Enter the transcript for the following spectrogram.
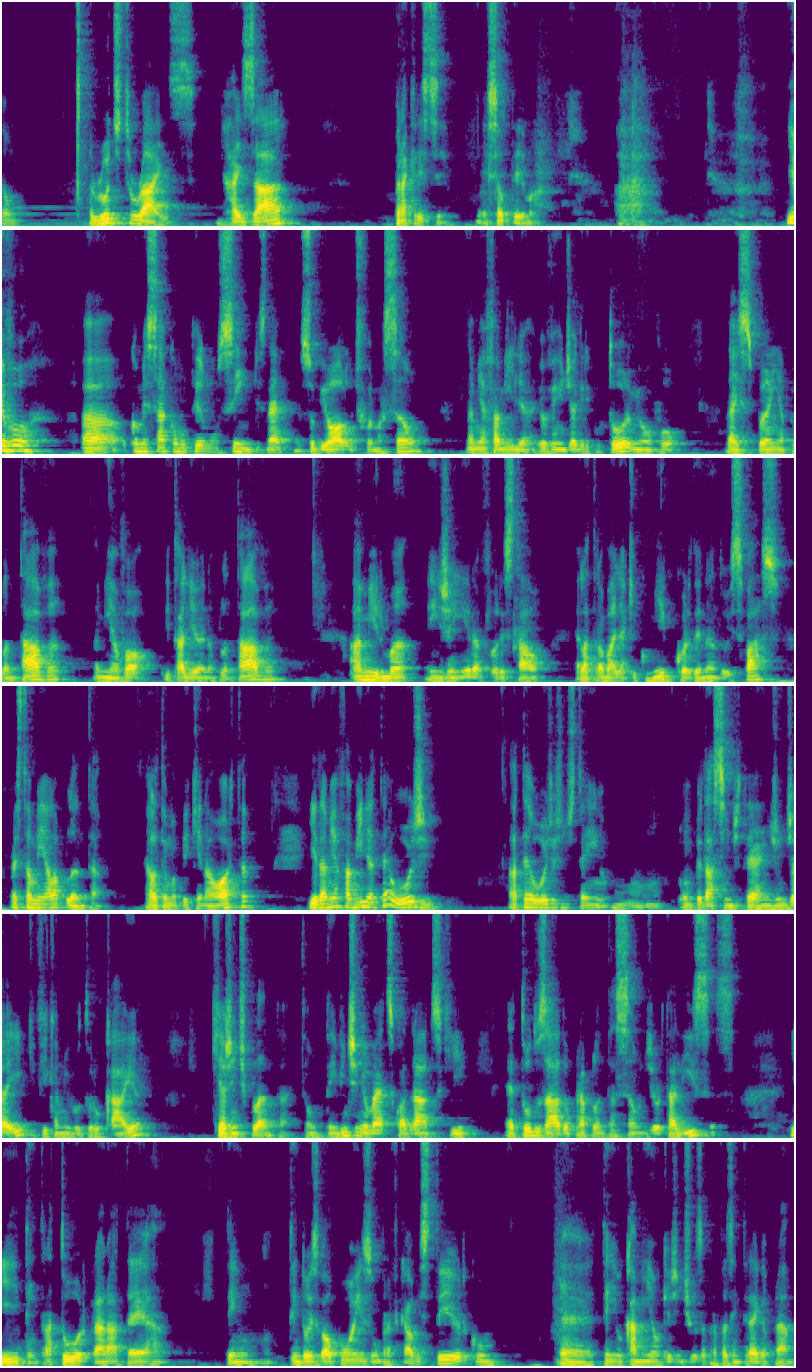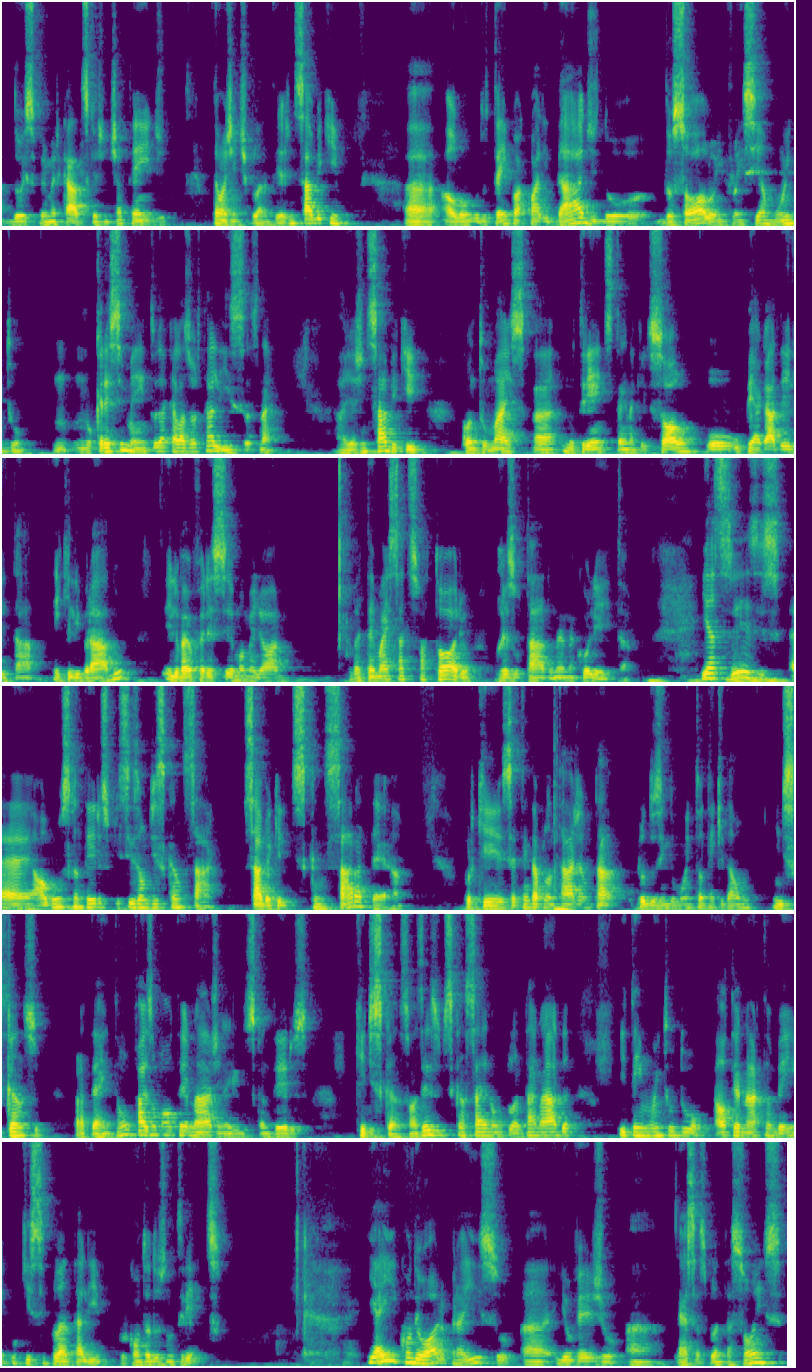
Então, root to rise, enraizar para crescer. Esse é o tema. E eu vou uh, começar como um termo simples, né? Eu sou biólogo de formação. Na minha família, eu venho de agricultor. Meu avô da Espanha plantava, a minha avó italiana plantava, a minha irmã, engenheira florestal, ela trabalha aqui comigo, coordenando o espaço, mas também ela planta. Ela tem uma pequena horta e da minha família até hoje, até hoje a gente tem um, um pedacinho de terra em Jundiaí, que fica no Ivoturucaia, que a gente planta. Então tem 20 mil metros quadrados que é todo usado para plantação de hortaliças e tem trator para arar a terra, tem, tem dois galpões, um para ficar o esterco, é, tem o caminhão que a gente usa para fazer entrega para dois supermercados que a gente atende. Então a gente planta. E a gente sabe que uh, ao longo do tempo a qualidade do, do solo influencia muito no crescimento daquelas hortaliças, né? Aí a gente sabe que quanto mais uh, nutrientes tem naquele solo, ou o pH dele está equilibrado, ele vai oferecer uma melhor, vai ter mais satisfatório resultado né, na colheita. E às vezes é, alguns canteiros precisam descansar sabe? Aquele descansar a terra. Porque você tenta plantar, já não está produzindo muito, então tem que dar um, um descanso para a terra. Então faz uma alternagem aí dos canteiros que descansam. Às vezes o descansar é não plantar nada e tem muito do alternar também o que se planta ali, por conta dos nutrientes. E aí, quando eu olho para isso uh, e eu vejo uh, essas plantações,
